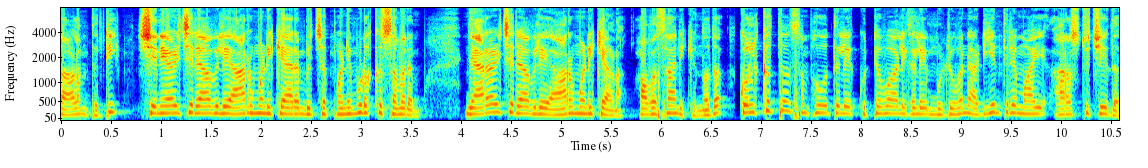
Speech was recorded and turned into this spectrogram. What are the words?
താളം തെറ്റി. ശനിയാഴ്ച രാവിലെ ആറു മണിക്ക് ആരംഭിച്ച പണിമുടക്ക് സമരം ഞായറാഴ്ച രാവിലെ ആറു മണിക്കാണ് അവസാനിക്കുന്നത്. കൊൽക്കത്ത സംഭവത്തിലെ കുറ്റവാളികളെ മുഴുവൻ അടിയന്തിരമായി അറസ്റ്റ് ചെയ്ത്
